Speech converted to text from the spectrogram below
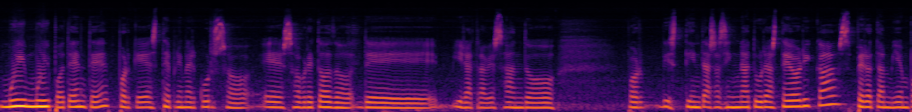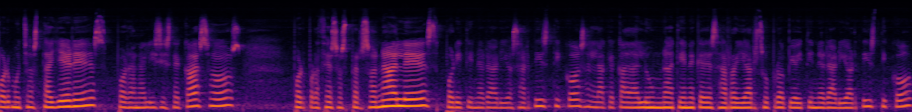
muy, muy potente, porque este primer curso es sobre todo de ir atravesando por distintas asignaturas teóricas, pero también por muchos talleres, por análisis de casos, por procesos personales, por itinerarios artísticos, en la que cada alumna tiene que desarrollar su propio itinerario artístico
